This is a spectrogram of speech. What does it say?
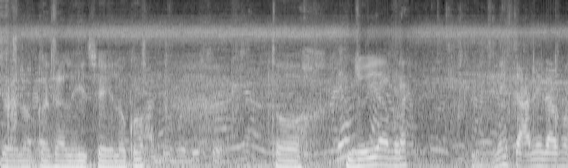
જોઈ લો ગધા લઈ છે એ લોકો. તો જોઈએ આપણે. ચાલી રાખો.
